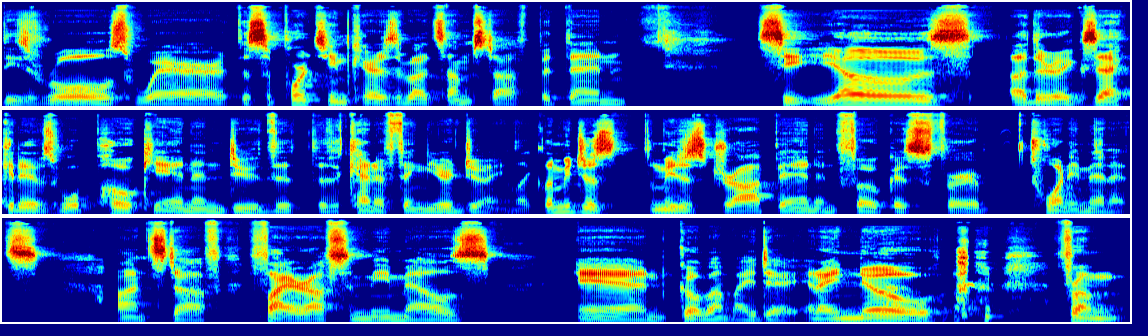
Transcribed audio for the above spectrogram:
these roles where the support team cares about some stuff, but then CEOs, other executives will poke in and do the, the kind of thing you're doing. Like, let me just let me just drop in and focus for 20 minutes on stuff, fire off some emails, and go about my day. And I know from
